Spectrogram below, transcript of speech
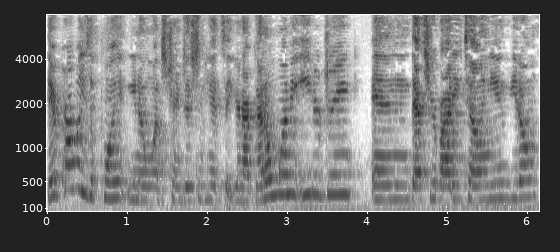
There probably is a point, you know, once transition hits that you're not going to want to eat or drink, and that's your body telling you you don't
